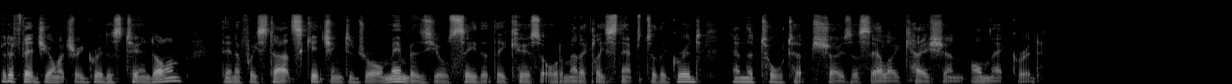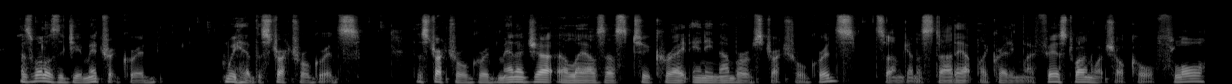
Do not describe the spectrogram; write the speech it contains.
But if that geometry grid is turned on, then if we start sketching to draw members, you'll see that the cursor automatically snaps to the grid and the tooltip shows us our location on that grid. As well as the geometric grid, we have the structural grids. The structural grid manager allows us to create any number of structural grids. So I'm going to start out by creating my first one, which I'll call floor.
